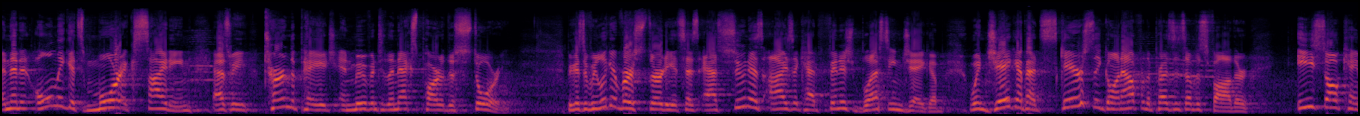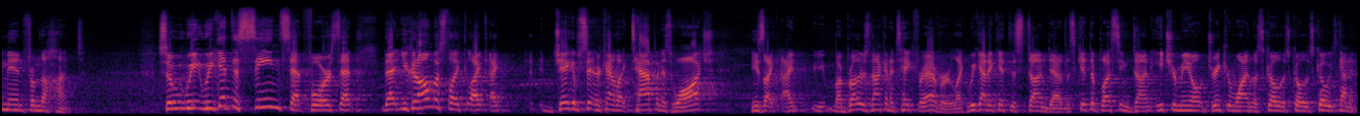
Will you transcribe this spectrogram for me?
And then it only gets more exciting as we turn the page and move into the next part of the story. Because if we look at verse 30, it says, As soon as Isaac had finished blessing Jacob, when Jacob had scarcely gone out from the presence of his father, Esau came in from the hunt. So we, we get the scene set for us that, that you can almost like, like, like Jacob sitting there kind of like tapping his watch, He's like, my brother's not going to take forever. Like, we got to get this done, Dad. Let's get the blessing done. Eat your meal, drink your wine. Let's go, let's go, let's go. He's kind of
